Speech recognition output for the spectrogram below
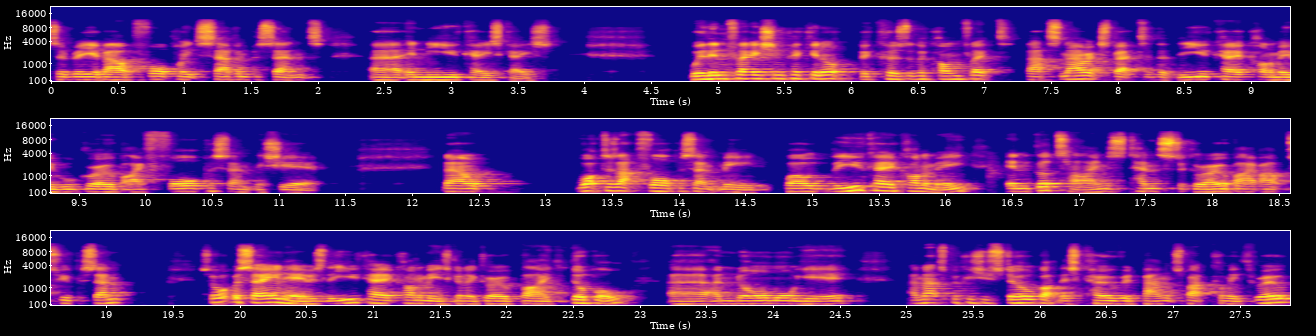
to be about 4.7% uh, in the UK's case. With inflation picking up because of the conflict, that's now expected that the UK economy will grow by 4% this year. Now, what does that 4% mean? Well, the UK economy in good times tends to grow by about 2%. So, what we're saying here is the UK economy is going to grow by double uh, a normal year. And that's because you've still got this COVID bounce back coming through.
